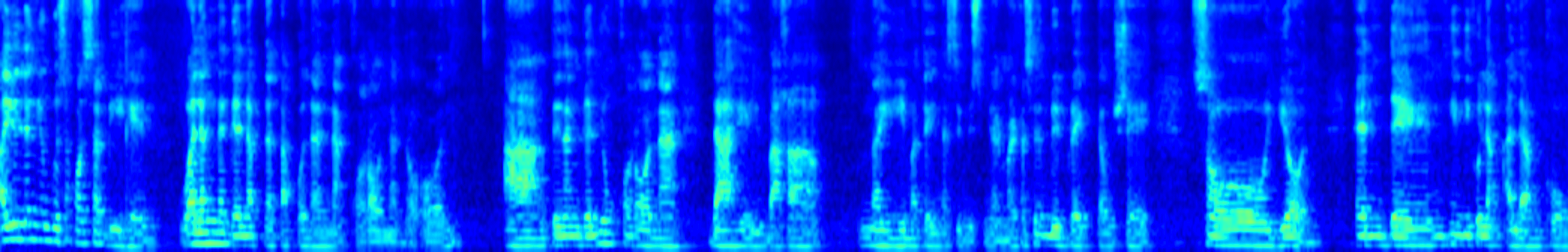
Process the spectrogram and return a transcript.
ayun lang yung gusto ko sabihin. Walang naganap na tapunan ng corona doon. Ang tinanggal yung corona dahil baka nahihimatay na si Miss Myanmar kasi nagbe-breakdown siya eh. So, yun. And then, hindi ko lang alam kung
